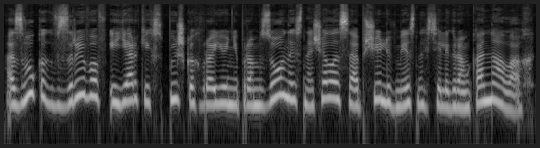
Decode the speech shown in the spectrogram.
О звуках взрывов и ярких вспышках в районе промзоны сначала сообщили в местных телеграм-каналах.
